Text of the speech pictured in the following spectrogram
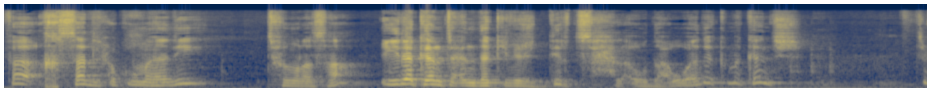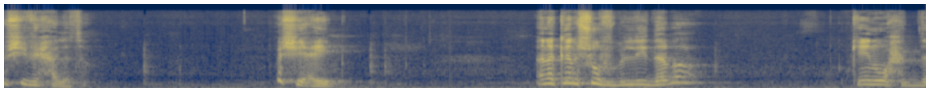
فخص هذه الحكومة هذه تفهم راسها. اذا كانت عندها كيفاش دير تصح الأوضاع وهذاك ما كانتش تمشي في حالتها. ماشي عيب. أنا كنشوف باللي دابا كاين واحد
